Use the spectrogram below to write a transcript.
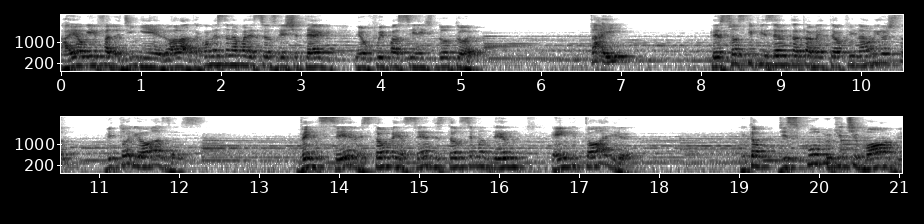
Aí alguém fala dinheiro, olha lá, tá começando a aparecer os hashtags eu fui paciente doutor. Tá aí, Pessoas que fizeram tratamento até o final e hoje são vitoriosas. Venceram, estão vencendo, estão se mantendo em vitória. Então, descubra o que te move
